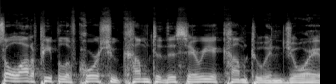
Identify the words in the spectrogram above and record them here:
So, a lot of people, of course, who come to this area come to enjoy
